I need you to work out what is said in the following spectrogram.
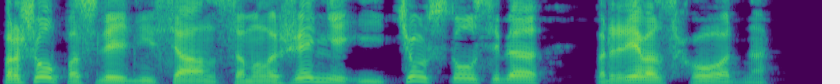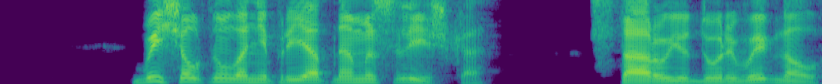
прошел последний сеанс омоложения и чувствовал себя превосходно. Выщелкнула неприятная мыслишка. Старую дурь выгнал,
